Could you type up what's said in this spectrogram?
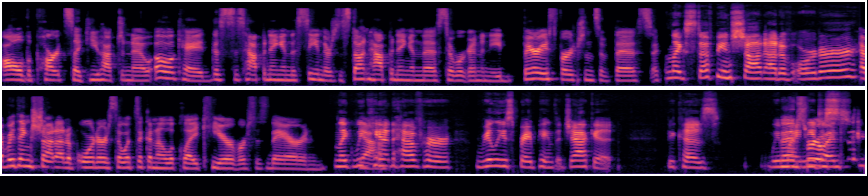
all the parts like you have to know oh okay this is happening in the scene there's a stunt happening in this so we're going to need various versions of this and like stuff being shot out of order. everything's shot out of order so what's it going to look like here versus there and Like we Yeah. can't have her really spray paint the jacket because we might need ruined. to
